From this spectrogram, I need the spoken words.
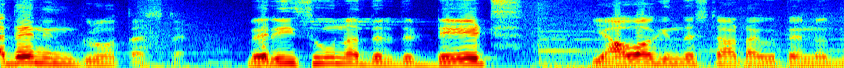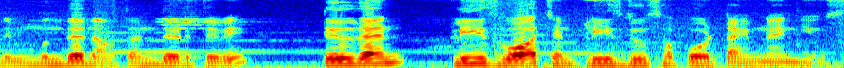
ಅದೇ ನಿನ್ನ ಗ್ರೋತ್ ಅಷ್ಟೇ. ವೆರಿ ಸೂನ್ ಅದ್ರದ್ದು ಡೇಟ್ಸ್ ಯಾವಾಗಿಂದ ಸ್ಟಾರ್ಟ್ ಆಗುತ್ತೆ ಅನ್ನೋದು ನಿಮ್ಮ ಮುಂದೆ ನಾವು ತಂದಿಡ್ತೀವಿ. Till then please watch and please do support time nine news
